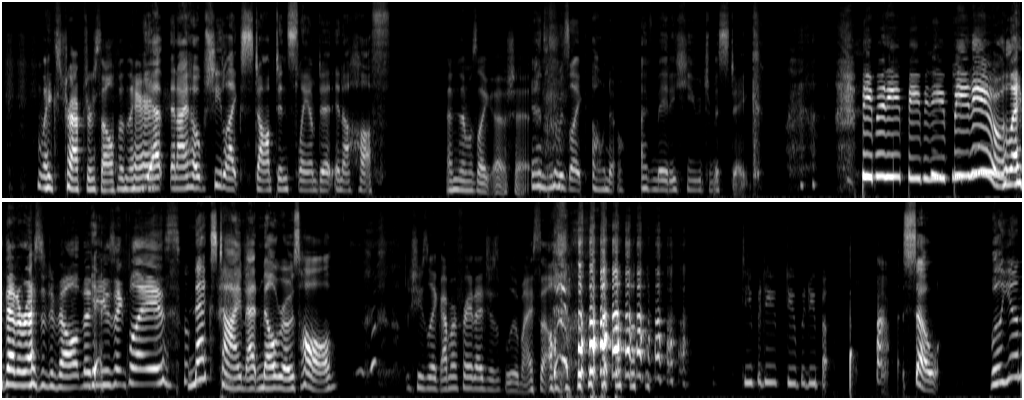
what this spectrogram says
like trapped herself in there. Yep, and I hope she like stomped and slammed it in a huff. And then was like, oh shit. And he was like, "Oh no, I've made a huge mistake." Beepity beepity beepity. Like that Arrested Development Yeah. music plays. Next time at Melrose Hall. She's like, I'm afraid I just blew myself. Doop doop doop doop. so, William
